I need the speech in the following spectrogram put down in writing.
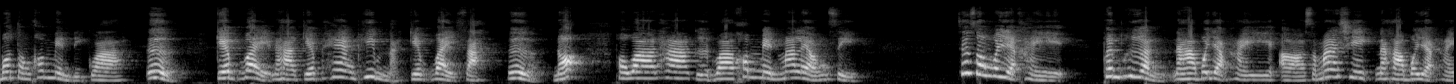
บ่ต้องคอมเมนต์ดีกว่า เออ เก็บไว้นะคะ เก็บแห้งพิมพ์นะเก็บไว้ซะเออเนาะ ราะว่าถ้าเกิดว่าคอมเมนต์มาแล้วจังซี่นซองบ่อยากให้เพื่อนๆนะคะบ่อยากให้สมาชิกนะคะบ่อยากให้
